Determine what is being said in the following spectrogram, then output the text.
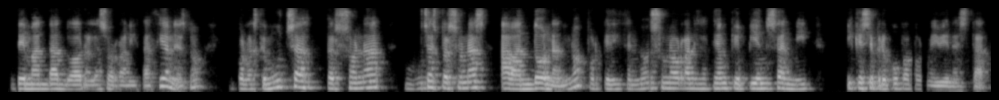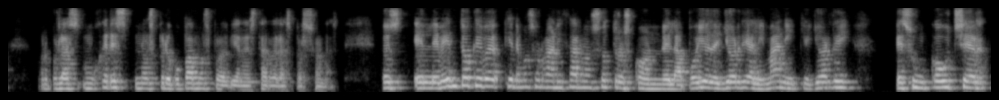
demandando ahora las organizaciones, ¿no? por las que muchas, personas muchas personas abandonan, ¿no? porque dicen, no, es una organización que piensa en mí y que se preocupa por mi bienestar. Bueno, pues las mujeres nos preocupamos por el bienestar de las personas. Entonces, el evento que queremos organizar nosotros con el apoyo de Jordi Alimani, que Jordi es un coacher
